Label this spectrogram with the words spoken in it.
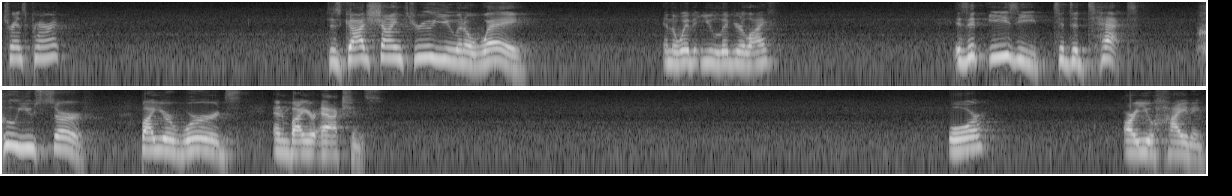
transparent? Does God shine through you in a way, in the way that you live your life? Is it easy to detect who you serve by your words and by your actions? Or are you hiding?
